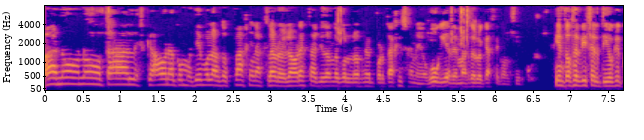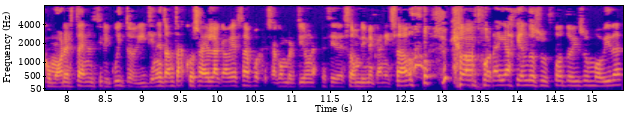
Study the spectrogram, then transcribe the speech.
Ah, no, no, tal, es que ahora como llevo las dos páginas, claro, él ahora está ayudando con los reportajes a NeoBoogie, además de lo que hace con Circus. Y entonces dice el tío que como ahora está en el circuito y tiene tantas cosas en la cabeza, pues que se ha convertido en una especie de zombie mecanizado, que va por ahí haciendo sus fotos y sus movidas.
